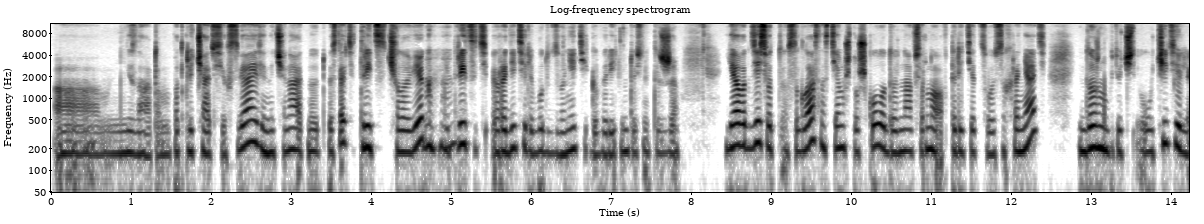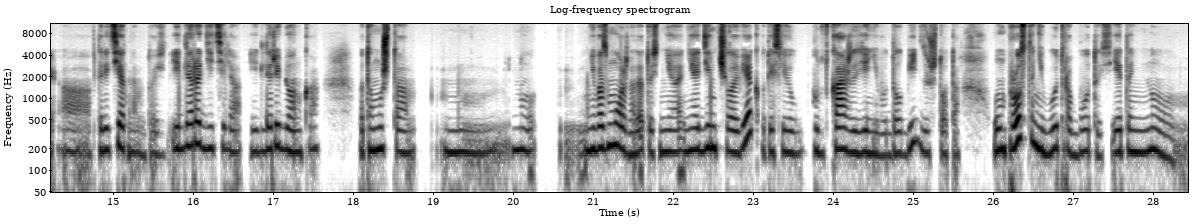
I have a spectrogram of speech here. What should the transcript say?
а, не знаю, там подключать всех связей, начинают, ну, представьте, 30 человек, угу. и 30 родителей будут звонить и говорить, ну, то есть это же я вот здесь вот согласна с тем, что школа должна все равно авторитет свой сохранять, и должен быть уч- учитель а, авторитетным, то есть и для родителя, и для ребенка, потому что ну, невозможно, да, то есть ни, ни один человек, вот если будут каждый день его долбить за что-то, он просто не будет работать. И это, ну,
